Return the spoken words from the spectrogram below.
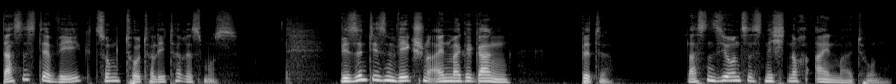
Das ist der Weg zum Totalitarismus. Wir sind diesen Weg schon einmal gegangen. Bitte, lassen Sie uns es nicht noch einmal tun.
